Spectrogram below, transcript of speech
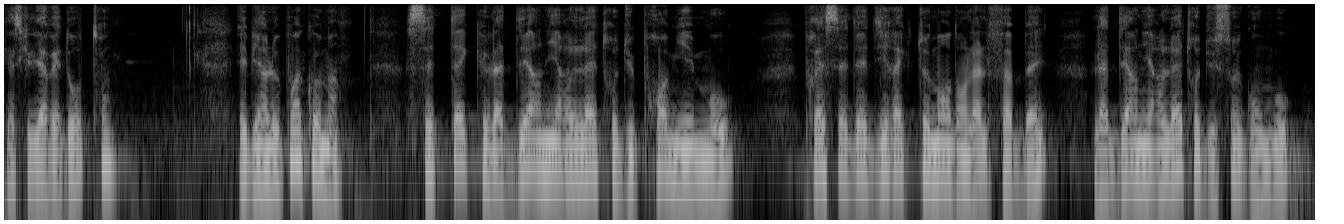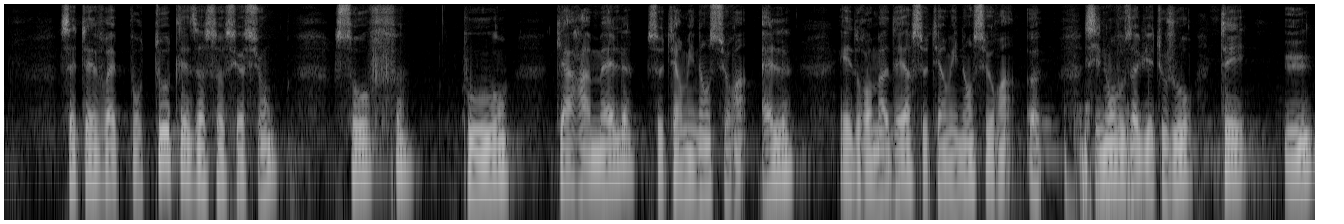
Qu'est-ce qu'il y avait d'autre? Eh bien le point commun, c'était que la dernière lettre du premier mot précédait directement dans l'alphabet la dernière lettre du second mot. C'était vrai pour toutes les associations, sauf pour caramel se terminant sur un L et dromadaire se terminant sur un E. Sinon, vous aviez toujours T, U,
